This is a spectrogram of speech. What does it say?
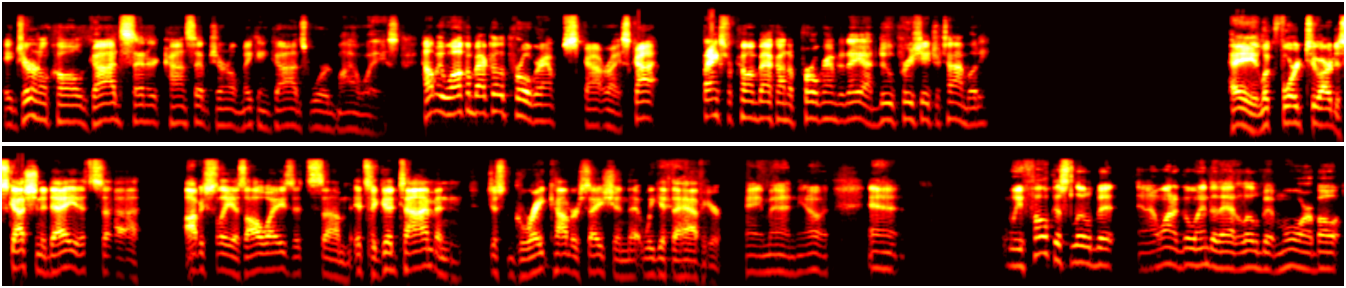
a journal called God Centered Concept Journal, Making God's Word My Ways. Help me welcome back to the program, Scott Wright. Scott, thanks for coming back on the program today. I do appreciate your time, buddy hey, look forward to our discussion today. It's uh, obviously, as always, it's um, it's a good time and just great conversation that we get to have here. Amen. You know, and we focus a little bit, and I want to go into that a little bit more about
